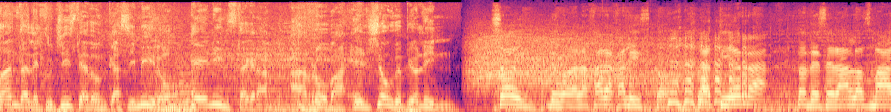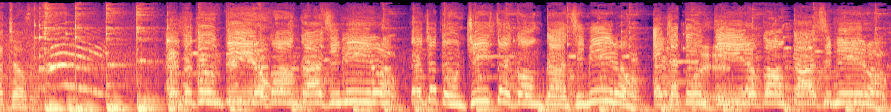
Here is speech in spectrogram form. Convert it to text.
Mándale tu chiste a don Casimiro en Instagram, arroba el show de Piolín. Soy de Guadalajara, Jalisco, la tierra donde serán los machos. Échate un tiro con Casimiro. Échate un chiste con Casimiro. Échate un tiro con Casimiro.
